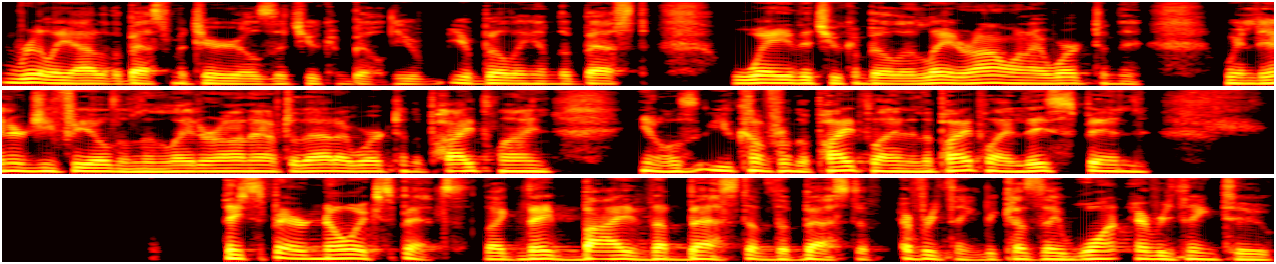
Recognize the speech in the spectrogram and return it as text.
really out of the best materials that you can build. You're you're building them the best way that you can build. And later on, when I worked in the wind energy field, and then later on after that, I worked in the pipeline. You know, you come from the pipeline, and the pipeline they spend they spare no expense. Like they buy the best of the best of everything because they want everything to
